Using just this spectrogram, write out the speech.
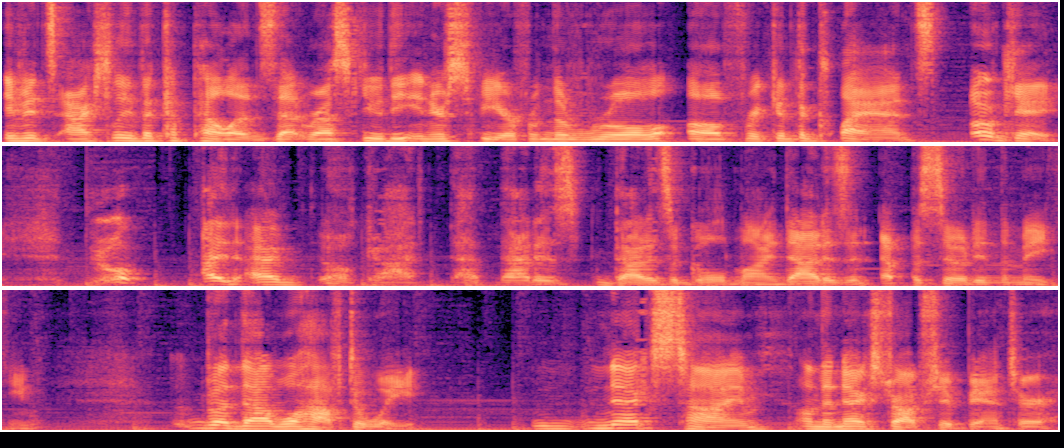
if it's actually the Capellans that rescue the Inner Sphere from the rule of freaking the clans? Okay. Oh, I, I, oh god, that, that is that is a gold mine. That is an episode in the making. But that will have to wait. Next time on the next dropship banter,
